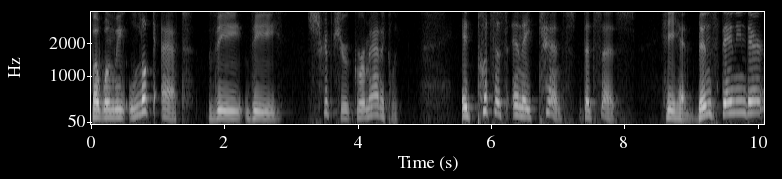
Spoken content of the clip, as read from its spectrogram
But when we look at the, the scripture grammatically, it puts us in a tense that says he had been standing there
